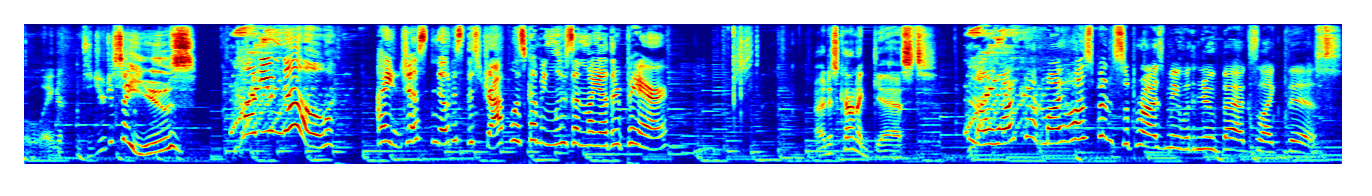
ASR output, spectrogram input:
Later. Did you just say use? How do you know? I just noticed the strap was coming loose on my other pair. I just kind of guessed. Now, why can't my husband surprise me with new bags like this?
